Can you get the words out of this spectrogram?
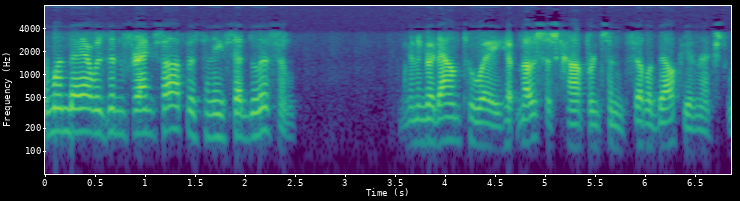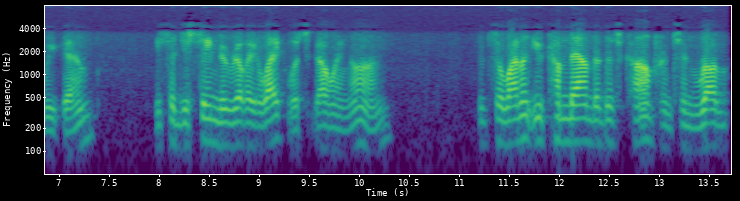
And one day I was in Frank's office and he said, listen, I'm going to go down to a hypnosis conference in Philadelphia next weekend. He said, you seem to really like what's going on. Said, so why don't you come down to this conference and rub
